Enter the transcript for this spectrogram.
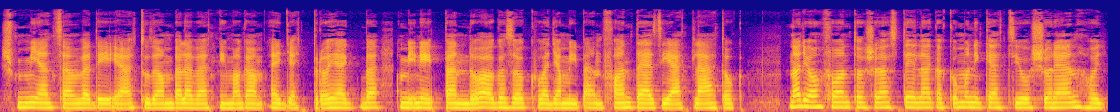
és milyen szenvedéllyel tudom belevetni magam egy-egy projektbe, amin éppen dolgozok, vagy amiben fantáziát látok. Nagyon fontos az tényleg a kommunikáció során, hogy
